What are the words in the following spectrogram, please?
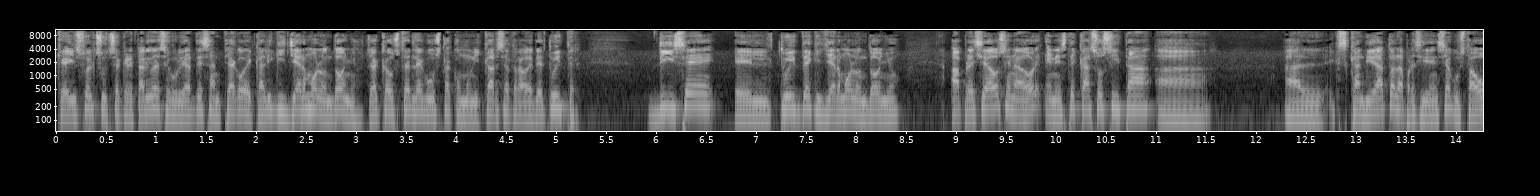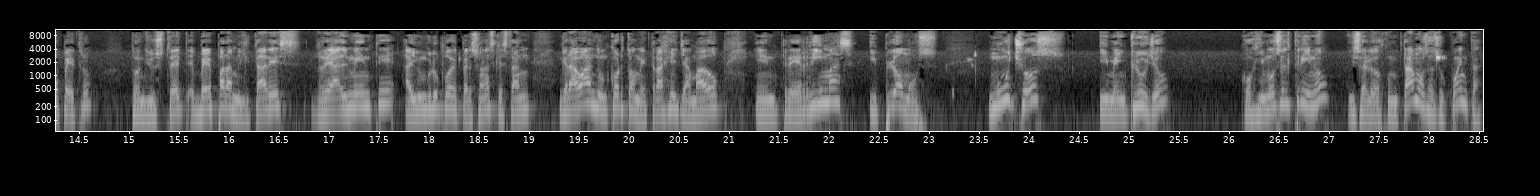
que hizo el subsecretario de Seguridad de Santiago de Cali, Guillermo Londoño, ya que a usted le gusta comunicarse a través de Twitter. Dice el tuit de Guillermo Londoño, apreciado senador, en este caso cita a, al ex candidato a la presidencia, Gustavo Petro, donde usted ve paramilitares, realmente hay un grupo de personas que están grabando un cortometraje llamado Entre rimas y plomos. Muchos, y me incluyo, cogimos el trino y se lo juntamos a su cuenta,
